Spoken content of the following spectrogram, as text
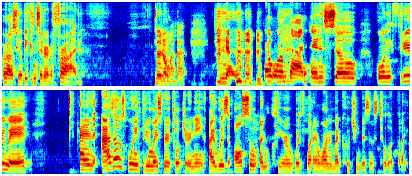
or else you'll be considered a fraud. No, don't want that. No, don't want that. And so going through it, and as I was going through my spiritual journey, I was also unclear with what I wanted my coaching business to look like.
